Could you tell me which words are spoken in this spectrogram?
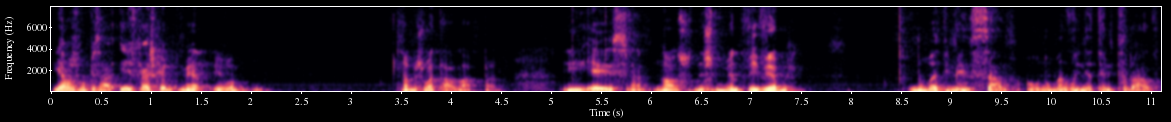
e elas vão pensar: Isto gajo quer comer, e vão, vamos matá-lo lá. E é isso, mano. Nós, neste momento, vivemos numa dimensão ou numa linha temporal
